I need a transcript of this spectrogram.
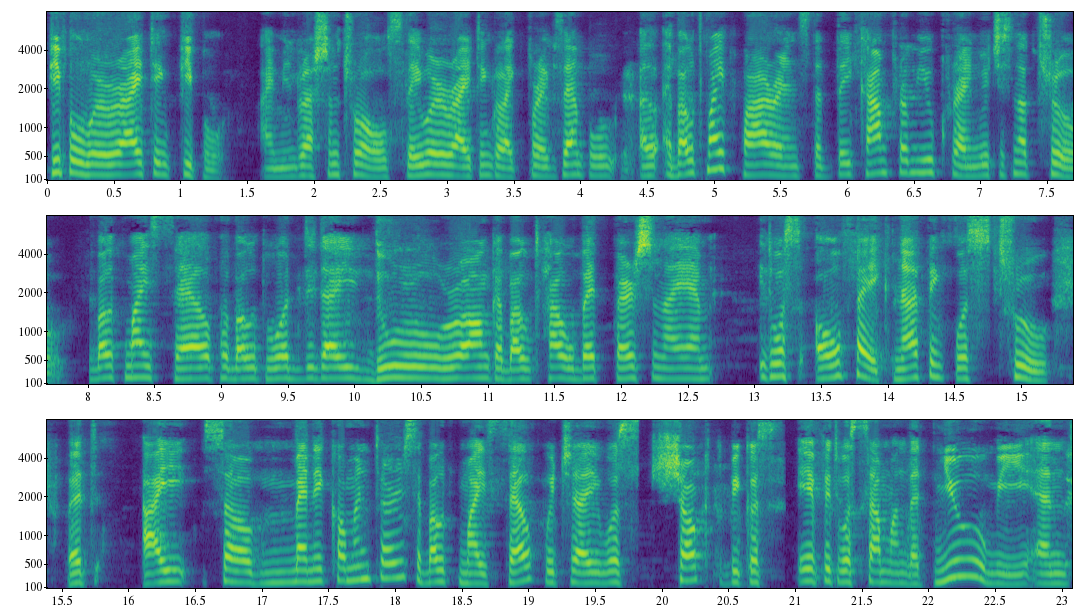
people were writing people. I mean, Russian trolls. They were writing, like, for example, about my parents, that they come from Ukraine, which is not true. About myself, about what did I do wrong, about how bad person I am. It was all fake. Nothing was true. But I saw many commentaries about myself, which I was shocked because if it was someone that knew me and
